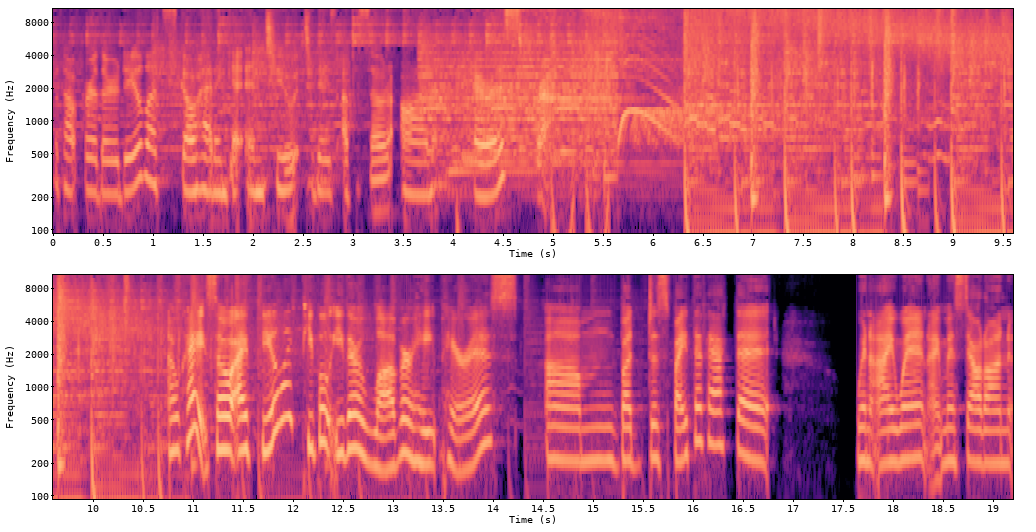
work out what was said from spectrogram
without further ado, let's go ahead and get into today's episode on Paris, France. Okay, so I feel like people either love or hate Paris. Um, but despite the fact that when I went, I missed out on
